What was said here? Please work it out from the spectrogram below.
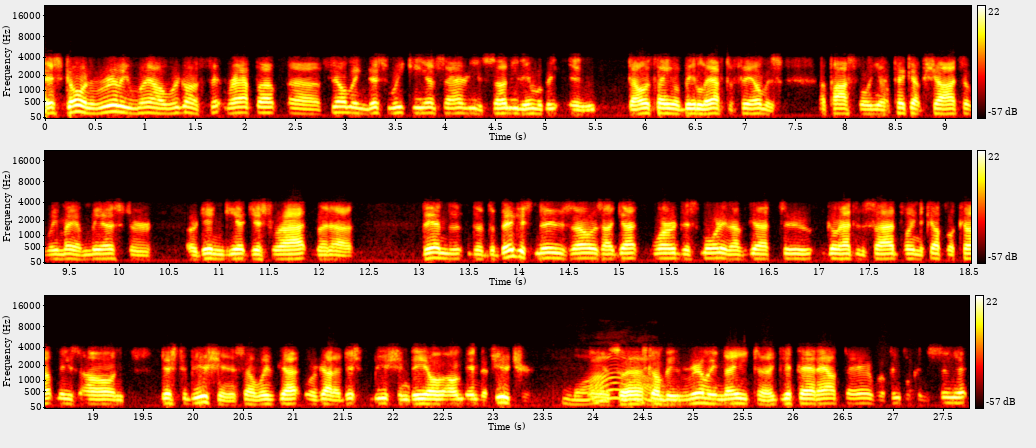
it's going really well. We're going to fit, wrap up uh, filming this weekend, Saturday and Sunday. Then we'll be, and the only thing will be left to film is a possible, you know, pickup shots that we may have missed or or didn't get just right. But uh, then the, the the biggest news though is I got word this morning I've got to going to have to decide between a couple of companies on distribution. So we've got we've got a distribution deal on in the future. Wow! So that's going to be really neat to get that out there where people can see it.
